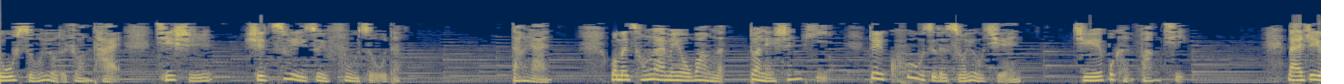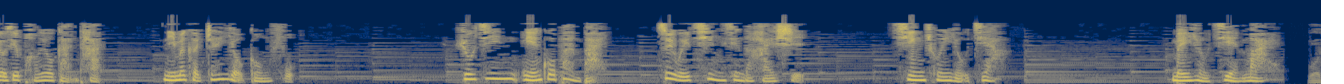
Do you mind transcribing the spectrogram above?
无所有的状态，其实是最最富足的。当然，我们从来没有忘了锻炼身体，对裤子的所有权，绝不肯放弃。乃至有些朋友感叹：“你们可真有功夫。”如今年过半百，最为庆幸的还是青春有价，没有贱卖。我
